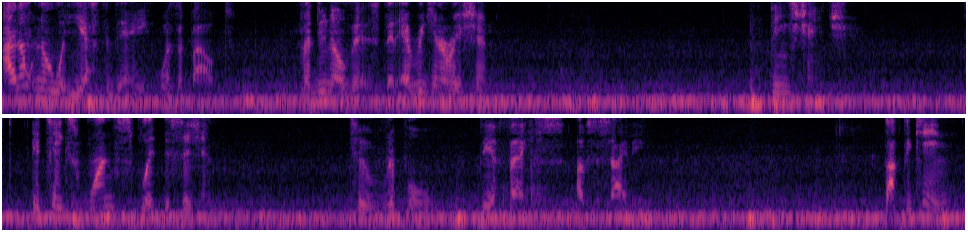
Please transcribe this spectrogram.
I don't know what yesterday was about, but I do know this that every generation, things change. It takes one split decision to ripple the effects of society. Dr. King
